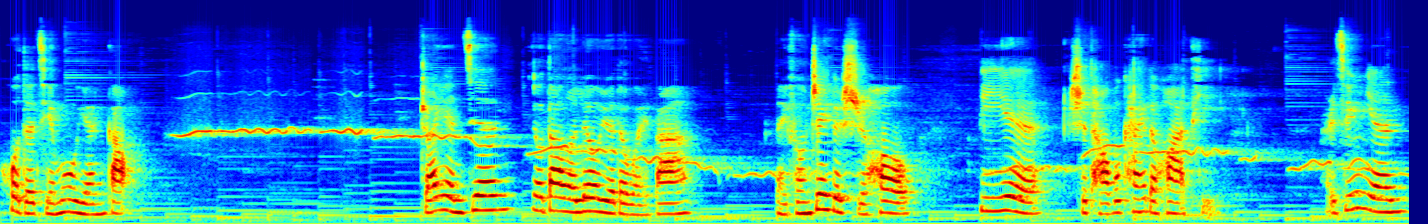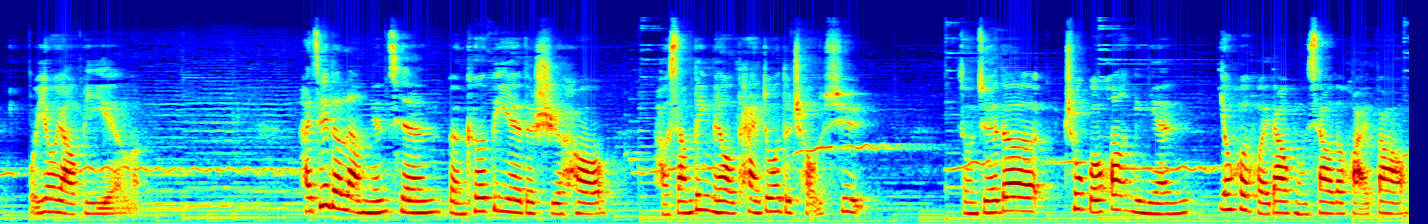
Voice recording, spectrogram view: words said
获得节目原稿。转眼间又到了六月的尾巴，每逢这个时候，毕业是逃不开的话题。而今年我又要毕业了。还记得两年前本科毕业的时候，好像并没有太多的愁绪，总觉得出国晃一年又会回到母校的怀抱，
